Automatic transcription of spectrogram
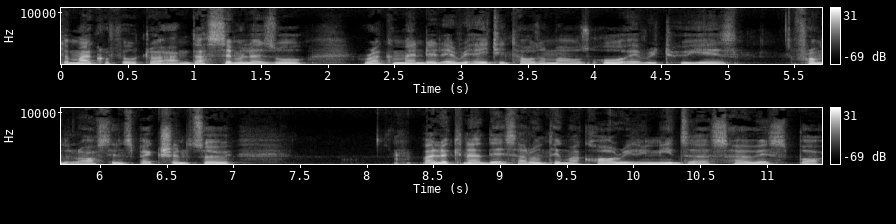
the microfilter and that's similar as well recommended every 18,000 miles or every two years from the last inspection. So by looking at this, I don't think my car really needs a service. But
